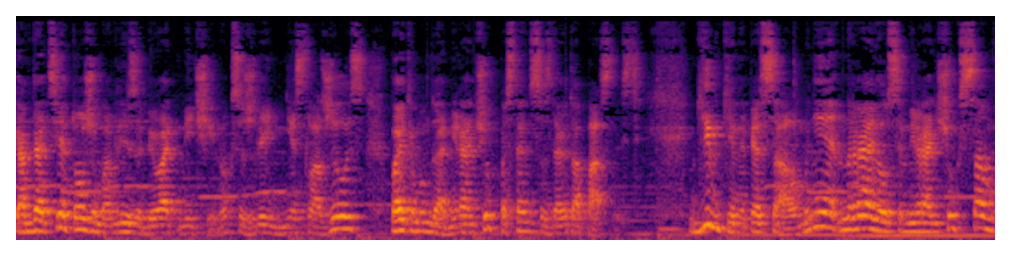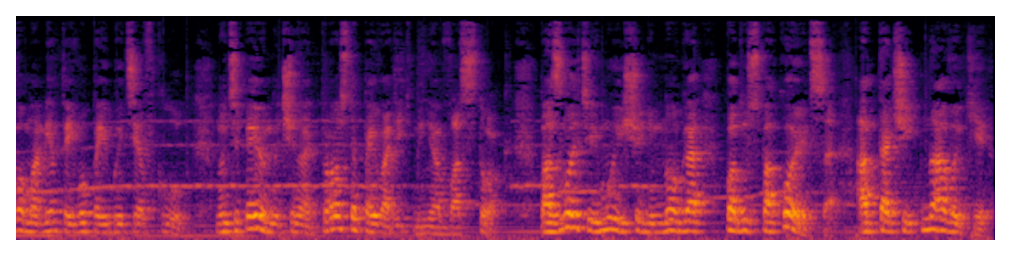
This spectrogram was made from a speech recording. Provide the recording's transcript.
когда те тоже могли забивать мячи. Но, к сожалению, не сложилось, поэтому, да, Миранчук постоянно создает опасность. Гимки написал, мне нравился Миранчук с самого момента его прибытия в клуб, но теперь он начинает просто приводить меня в восторг. Позвольте ему еще немного подуспокоиться, отточить навыки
